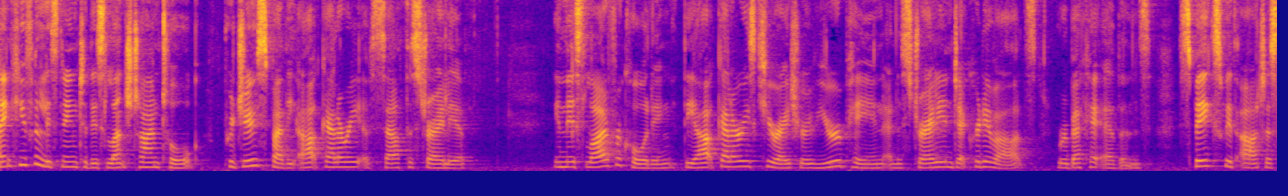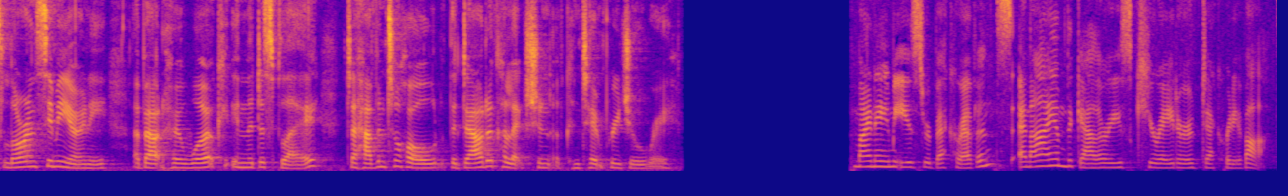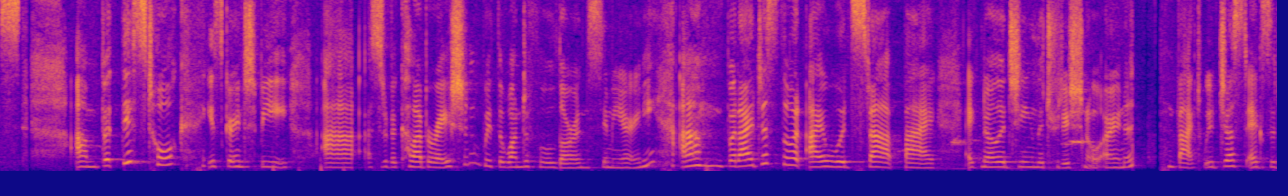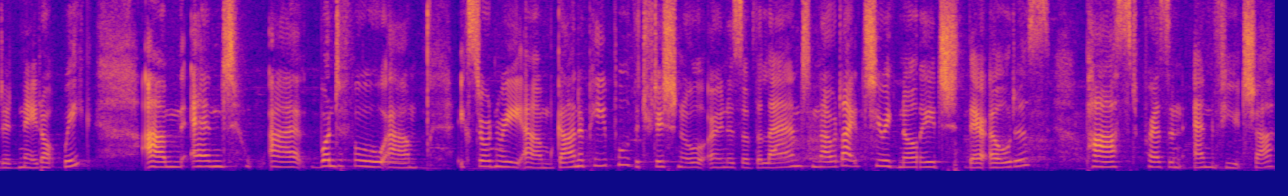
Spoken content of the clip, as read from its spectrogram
Thank you for listening to this lunchtime talk produced by the Art Gallery of South Australia. In this live recording, the Art Gallery's curator of European and Australian decorative arts, Rebecca Evans, speaks with artist Lauren Simeoni about her work in the display to have and to hold the Dowder collection of contemporary jewellery. My name is Rebecca Evans, and I am the gallery's curator of decorative arts. Um, but this talk is going to be uh, a sort of a collaboration with the wonderful Lauren Simeoni. Um, but I just thought I would start by acknowledging the traditional owners. In fact, we've just exited NAIDOC week, um, and uh, wonderful, um, extraordinary um, Kaurna people, the traditional owners of the land, and I would like to acknowledge their elders, past, present, and future,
